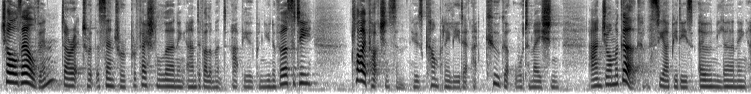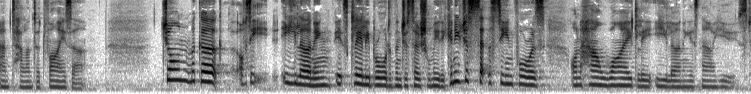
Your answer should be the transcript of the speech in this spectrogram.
Charles Elvin, Director at the Centre of Professional Learning and Development at the Open University, Clive Hutchinson, who's company leader at Cougar Automation, and John McGurk, the CIPD's own learning and talent advisor. John McGurk, obviously, e learning, it's clearly broader than just social media. Can you just set the scene for us on how widely e learning is now used?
